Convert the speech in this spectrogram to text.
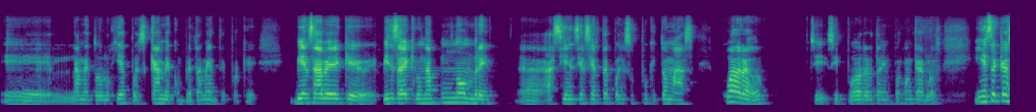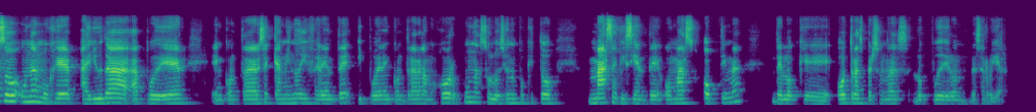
eh, la metodología pues cambia completamente, porque bien sabe que, bien sabe que un hombre uh, a ciencia cierta pues es un poquito más cuadrado, sí, sí puedo hablar también por Juan Carlos. Y en este caso, una mujer ayuda a poder encontrar ese camino diferente y poder encontrar a lo mejor una solución un poquito más eficiente o más óptima de lo que otras personas lo pudieron desarrollar.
